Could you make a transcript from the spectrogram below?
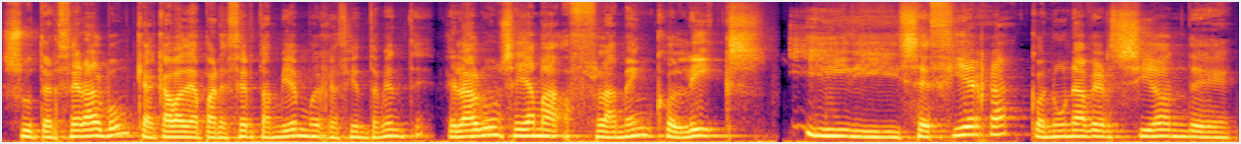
su tercer álbum, que acaba de aparecer también muy recientemente. El álbum se llama Flamenco Leaks y se cierra con una versión de,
